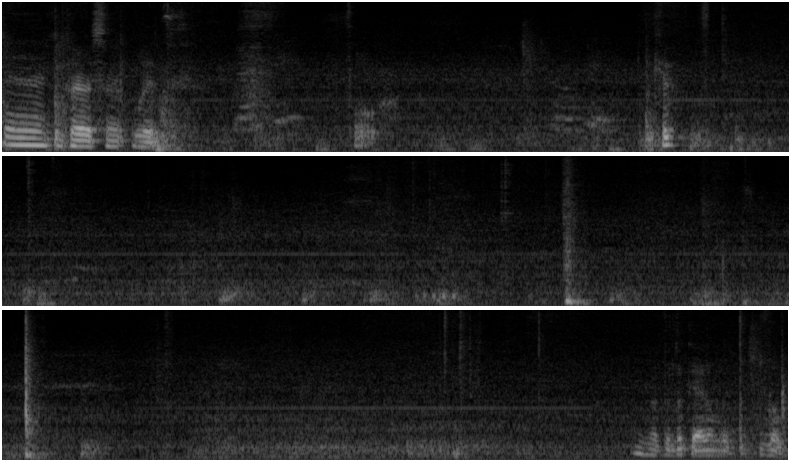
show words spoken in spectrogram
And comparison with Thor. Okay. I'm going to look at him with Loki.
